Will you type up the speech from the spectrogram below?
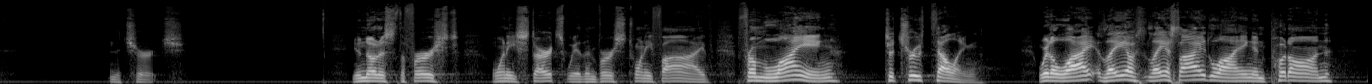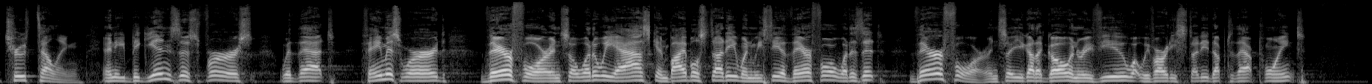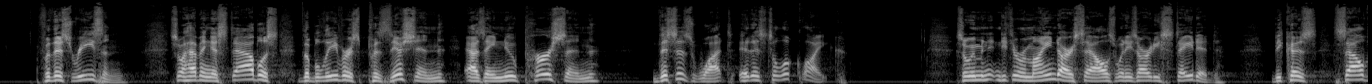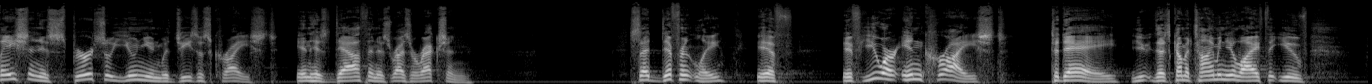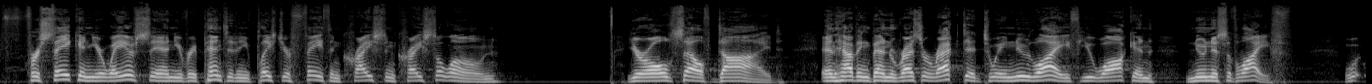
in the church. You'll notice the first one he starts with in verse 25 from lying to truth telling. We're to lie, lay, lay aside lying and put on truth telling. And he begins this verse with that famous word, therefore. And so, what do we ask in Bible study when we see a therefore? What is it? Therefore. And so, you got to go and review what we've already studied up to that point. For this reason, so having established the believer's position as a new person this is what it is to look like. So we need to remind ourselves what he's already stated. Because salvation is spiritual union with Jesus Christ in his death and his resurrection. Said differently, if, if you are in Christ today, you, there's come a time in your life that you've forsaken your way of sin, you've repented, and you've placed your faith in Christ and Christ alone, your old self died and having been resurrected to a new life, you walk in newness of life.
